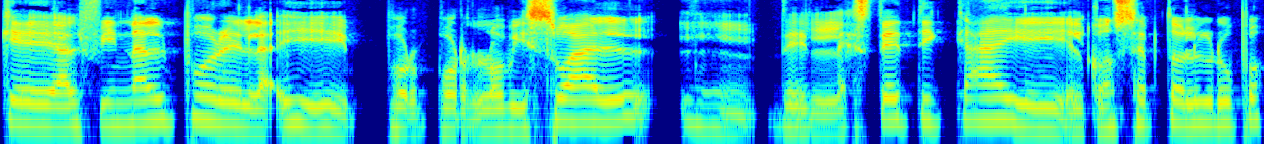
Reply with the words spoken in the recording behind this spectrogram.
que al final por, el, y por, por lo visual de la estética y el concepto del grupo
